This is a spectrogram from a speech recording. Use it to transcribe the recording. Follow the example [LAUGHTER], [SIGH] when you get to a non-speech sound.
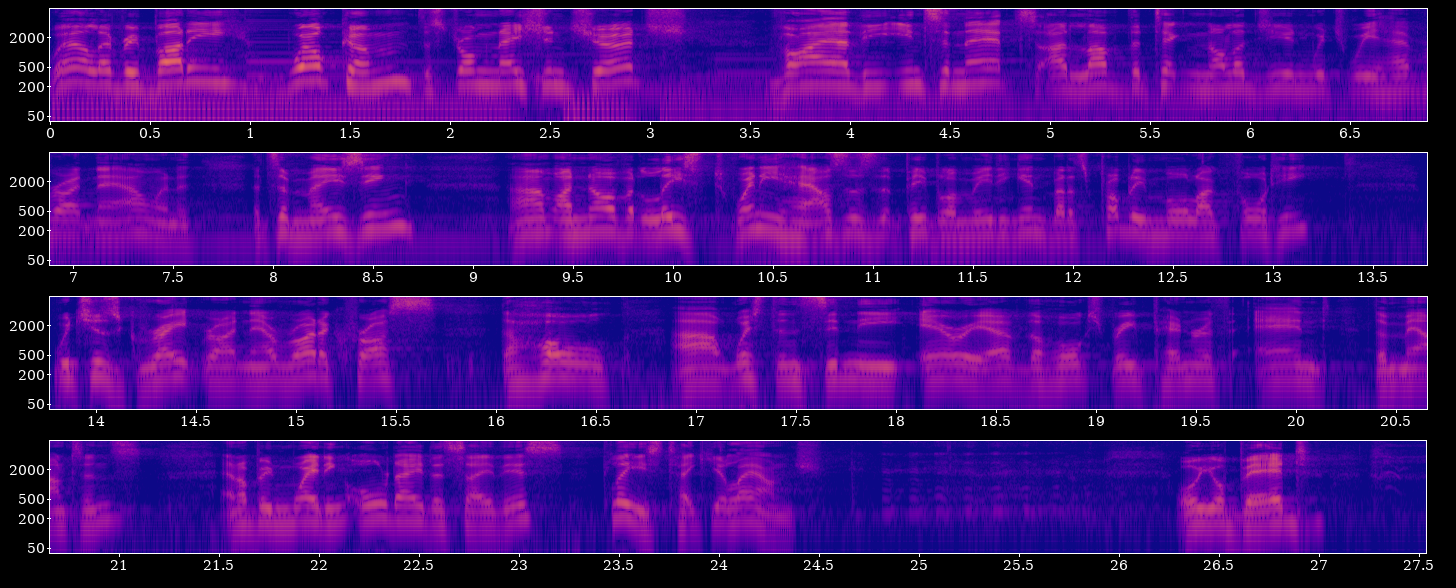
Well, everybody, welcome to Strong Nation Church via the internet. I love the technology in which we have right now, and it's amazing. Um, I know of at least 20 houses that people are meeting in, but it's probably more like 40, which is great right now, right across the whole uh, Western Sydney area of the Hawkesbury, Penrith, and the mountains. And I've been waiting all day to say this. Please take your lounge or your bed.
